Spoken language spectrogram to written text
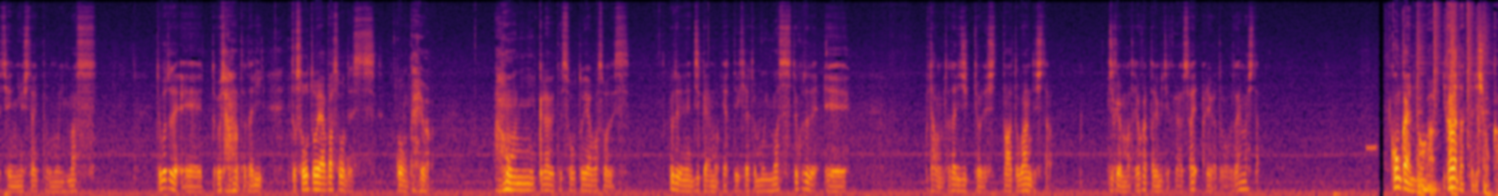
潜入したいと思います。ということで、えー、っと歌のたたり、えっと、相当やばそうです。今回は。青鬼に比べて相当やばそうです。ということでね次回もやっていきたいと思います。ということで、えー、歌のたたり実況でしパート1でした。次回もまたよかったら見てください。ありがとうございました。今回の動画いかがだったでしょうか？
